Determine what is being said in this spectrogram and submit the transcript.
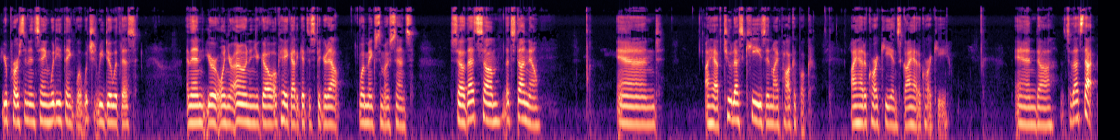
your person and saying, what do you think? What, what should we do with this? And then you're on your own and you go, okay, got to get this figured out. What makes the most sense? So that's um that's done now. And I have two less keys in my pocketbook. I had a car key and Sky had a car key. And uh, so that's that.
